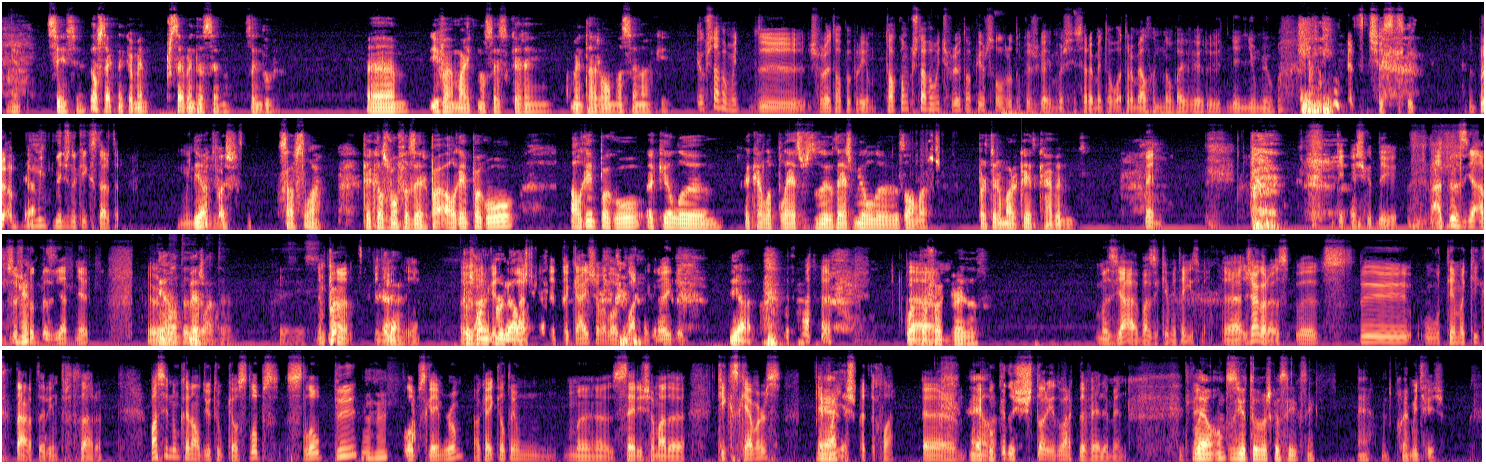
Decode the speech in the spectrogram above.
Yeah. Sim, sim. Eles tecnicamente percebem da cena, sem dúvida. Um, Ivan Mike, não sei se querem comentar alguma cena aqui. Eu gostava muito de experimentar o Paprimo, tal como gostava muito de experimentar o Pure Solar, eu nunca joguei, mas sinceramente a Watermelon não vai ver dinheiro nenhum meu. muito menos no Kickstarter. Muito yeah, menos Sabe-se lá. O que é que eles vão fazer? Pá, alguém pagou. Alguém pagou aquele, aquela pledge de 10 mil eh, dólares para ter uma arcade cabinet. Man, o que é que acho que eu te diga? Há, demasiado, há pessoas com demasiado dinheiro. Eu é, volta da Wata que fez isso. Se calhar, yeah. Depois vão embrulhar chegar dentro da caixa, vai logo Wata graded. Yeah. What the fuck graded. Mas já, yeah, basicamente é isso. Uh, já agora, se, se, o tema Kickstarter interessar, passem num canal de YouTube que é o Slopes, Slope, Uhum. Slopes Game Room, ok? Que ele tem um- uma série chamada Kick Scammers. É, É. pá, é espetacular. Uh, É. é com cada história do arco da velha, man. Ele é um dos youtubers que eu sigo, sim. É, muito correto. Muito fixe.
